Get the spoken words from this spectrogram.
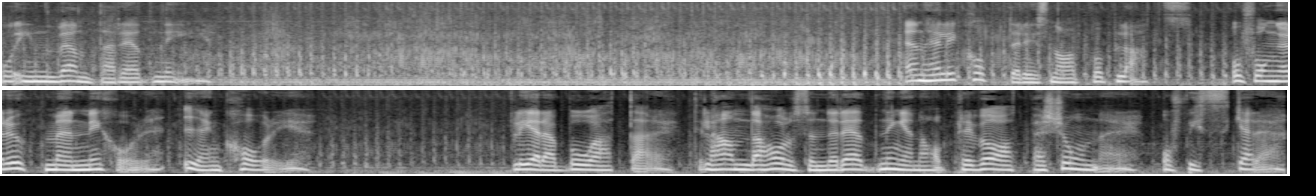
och inväntar räddning. En helikopter är snart på plats och fångar upp människor i en korg. Flera båtar tillhandahålls under räddningen av privatpersoner och fiskare.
